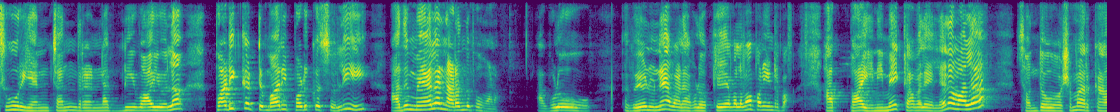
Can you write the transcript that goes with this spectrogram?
சூரியன் சந்திரன் அக்னி வாயு எல்லாம் படிக்கட்டு மாதிரி படுக்க சொல்லி அது மேலே நடந்து போவானான் அவ்வளோ வேணும்னே அவளை அவ்வளோ கேவலமாக பண்ணிட்டு இருப்பான் அப்பா இனிமே கவலை இல்லைன்னு அவளை சந்தோஷமாக இருக்கா?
